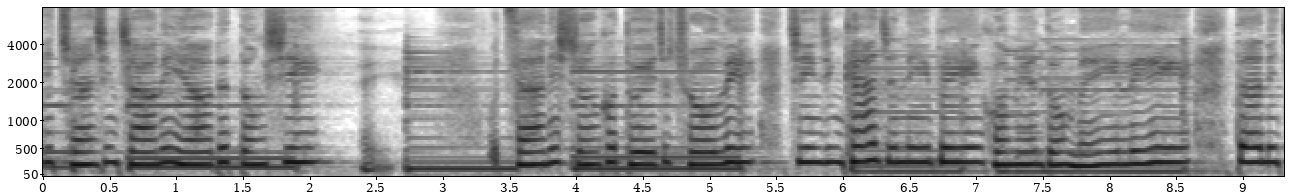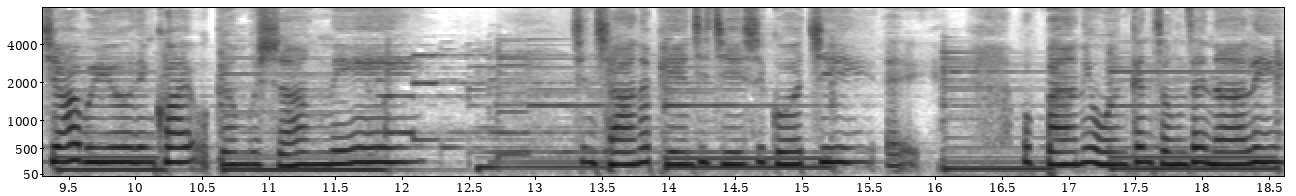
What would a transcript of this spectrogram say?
你专心找你要的东西。我在你身后对着抽离，静静看着你背影，画面多美丽。但你脚步有点快，我跟不上你。检查那片机，即是过季。我把你问看总在哪里？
